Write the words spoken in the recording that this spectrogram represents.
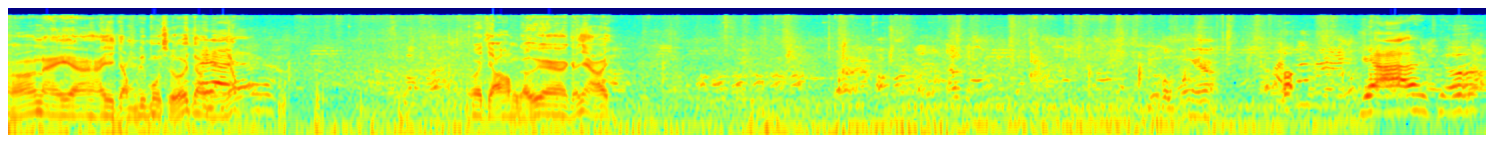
Đó, này à, hai vợ chồng đi mua sữa cho nhóc. Ngoài chợ Hồng Ngự à, cả nhà ơi. Chưa Hùng đó nghe. Có- Dạ sữa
